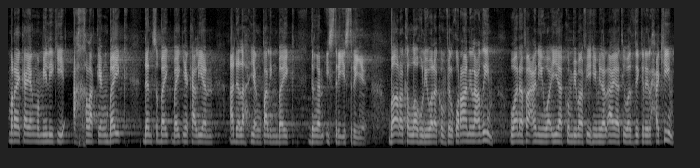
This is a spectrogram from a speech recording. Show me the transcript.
mereka yang memiliki akhlak yang baik dan sebaik-baiknya kalian adalah yang paling baik dengan istri-istrinya. Barakallahu li wa lakum fil Qur'anil azim wa nafa'ani wa iyyakum bima fihi minal ayati wadh-dhikril hakim.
